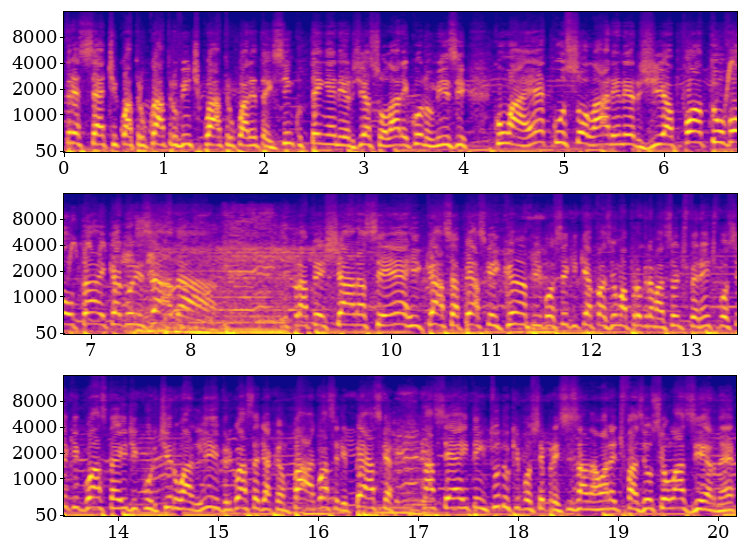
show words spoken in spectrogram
3744 2445. Tem a energia solar, economize com a Eco Solar Energia Fotovoltaica, gurizada. Para fechar a CR, Caça, Pesca e Camp, você que quer fazer uma programação diferente, você que gosta aí de curtir o ar livre, gosta de acampar, gosta de pesca, na CR tem tudo o que você precisa na hora de fazer o seu lazer, né?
